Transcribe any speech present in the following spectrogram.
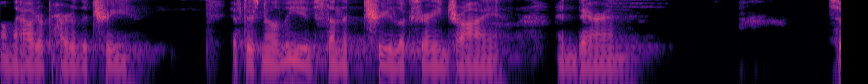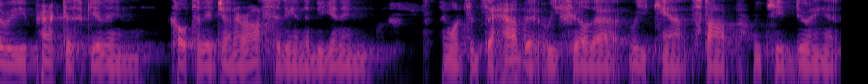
on the outer part of the tree. If there's no leaves, then the tree looks very dry and barren. So we practice giving, cultivate generosity in the beginning. And once it's a habit, we feel that we can't stop. We keep doing it.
